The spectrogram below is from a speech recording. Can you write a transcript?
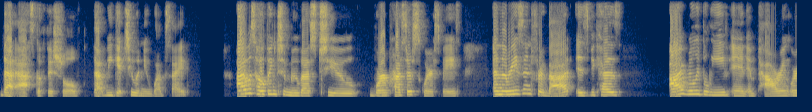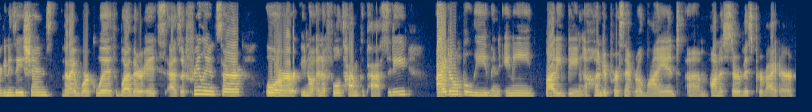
that ask official that we get to a new website. I was hoping to move us to WordPress or Squarespace, and the reason for that is because I really believe in empowering organizations that I work with, whether it's as a freelancer or, you know, in a full-time capacity. I don't believe in anybody being 100% reliant um, on a service provider.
